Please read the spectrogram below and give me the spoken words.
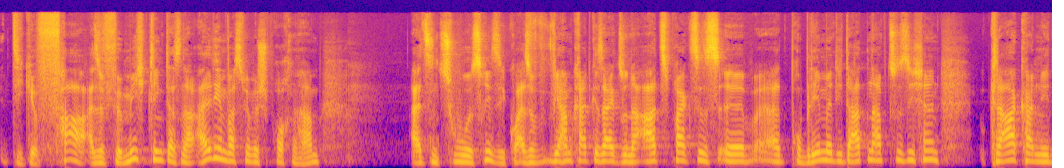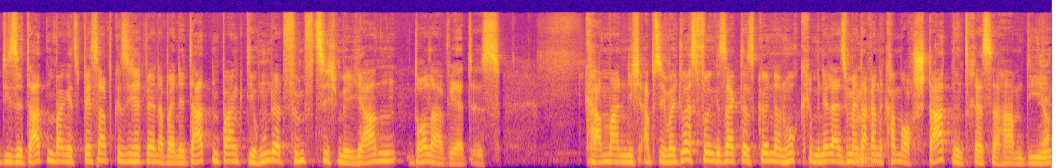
die Gefahr, also für mich klingt das nach all dem, was wir besprochen haben, als ein zu hohes Risiko. Also wir haben gerade gesagt, so eine Arztpraxis äh, hat Probleme, die Daten abzusichern. Klar kann diese Datenbank jetzt besser abgesichert werden, aber eine Datenbank, die 150 Milliarden Dollar wert ist, kann man nicht absehen, weil du hast vorhin gesagt, das können dann Hochkriminelle, also ich meine, mhm. daran kann man auch Staateninteresse haben, die, ja.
